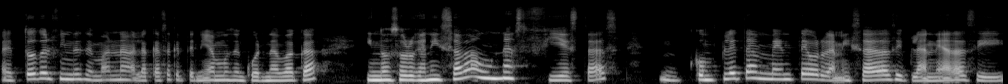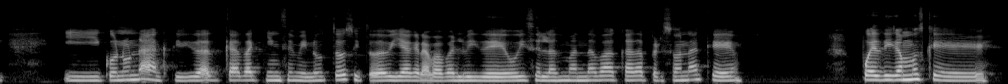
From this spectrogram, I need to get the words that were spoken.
eh, todo el fin de semana a la casa que teníamos en Cuernavaca y nos organizaba unas fiestas completamente organizadas y planeadas y, y con una actividad cada 15 minutos y todavía grababa el video y se las mandaba a cada persona que, pues digamos que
